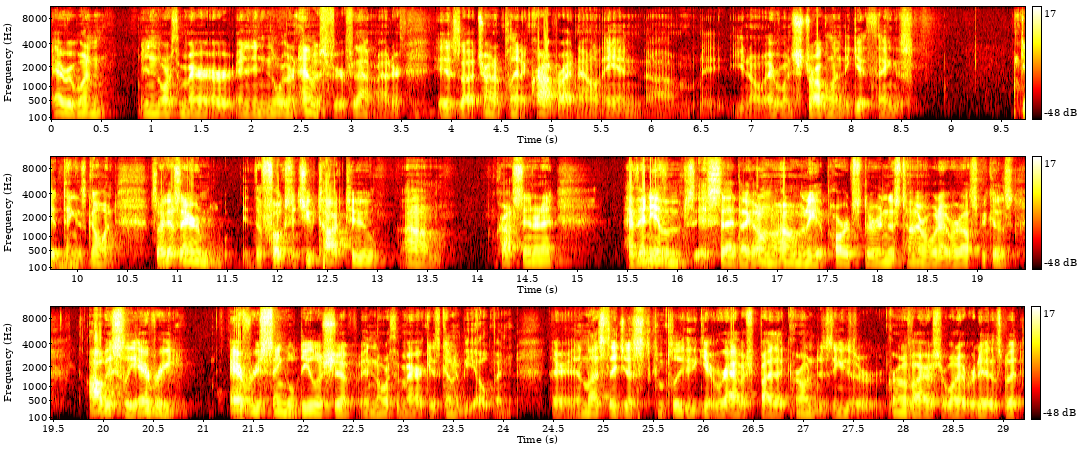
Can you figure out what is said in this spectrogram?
everyone in North America or in, in northern hemisphere for that matter is uh, trying to plant a crop right now, and um, you know everyone's struggling to get things get things going. So I guess Aaron, the folks that you've talked to um, across the internet, have any of them said like I don't know how I'm going to get parts during this time or whatever else because obviously every every single dealership in North America is going to be open there unless they just completely get ravished by the corona disease or coronavirus or whatever it is. But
